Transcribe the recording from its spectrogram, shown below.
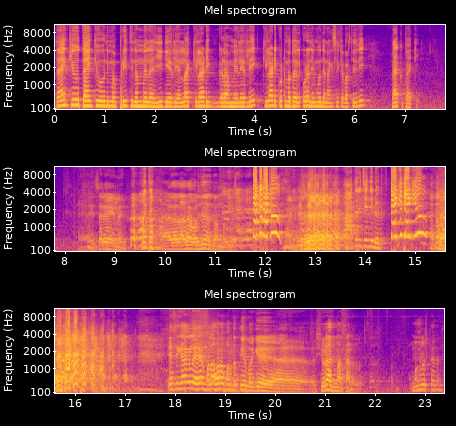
ಥ್ಯಾಂಕ್ ಯು ಥ್ಯಾಂಕ್ ಯು ನಿಮ್ಮ ಪ್ರೀತಿ ನಮ್ಮ ಮೇಲೆ ಹೀಗೆ ಇರಲಿ ಎಲ್ಲ ಕಿಲಾಡಿಗಳ ಮೇಲೆ ಇರಲಿ. ಕಿಲಾಡಿ ಕುಟುಂಬದಲ್ಲಿ ಕೂಡ ನಿಮ್ಮ ಮುಂದೆ ನಗಿಸ್ಲಿಕ್ಕೆ ಬರ್ತಿದ್ವಿ. ಪ್ಯಾಕ್ ಪ್ಯಾಕಿ ಸರಿಯಾಗಿಲ್ಲ ಮತ್ತೆ? ಅದ- ಅದ- ಅದೇ ಒರಿಜಿನಲ್ ಟೋನ್ ಅದನ್ನು ಚೇಂಜ್ ಇಡು. ಎಸ್ ಈಗಾಗಲೇ ಮಲಹೊರ ಪದ್ಧತಿಯ ಬಗ್ಗೆ ಶಿವರಾಜ್ ಮಾತನಾಡಿದ್ರು. ಮಂಗಳೂರು ಸ್ಟೈಲಲ್ಲಿ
